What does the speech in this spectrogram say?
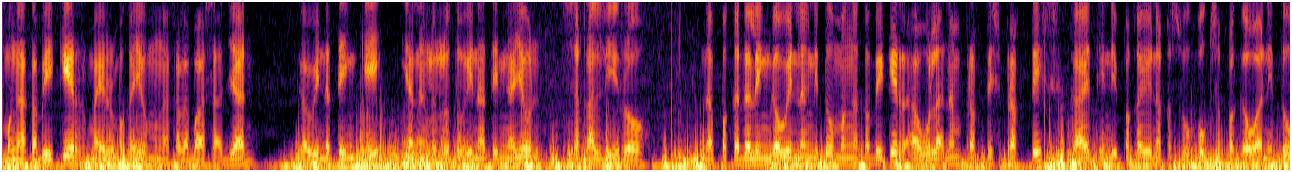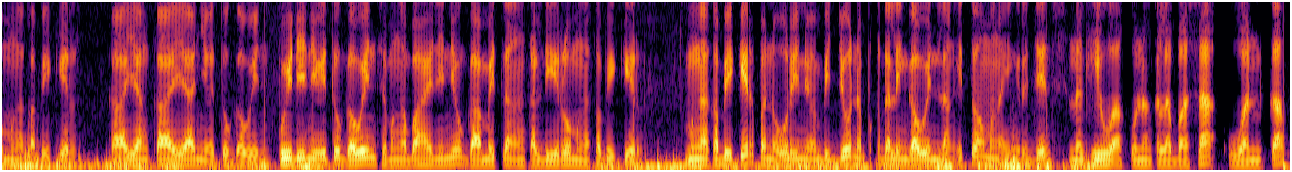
Mga kabikir, mayroon ba kayo mga kalabasa dyan? Gawin natin cake, yan ang lulutuin natin ngayon sa kaldero. Napakadaling gawin lang nito mga kabikir, ah, wala nang practice-practice. Kahit hindi pa kayo nakasubok sa paggawa nito mga kabikir, kayang-kaya nyo ito gawin. Pwede nyo ito gawin sa mga bahay ninyo gamit lang ang kaldero mga kabikir. Mga kabikir, panoorin nyo ang video, napakadaling gawin lang. Ito ang mga ingredients. Naghiwa ako ng kalabasa, 1 cup,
